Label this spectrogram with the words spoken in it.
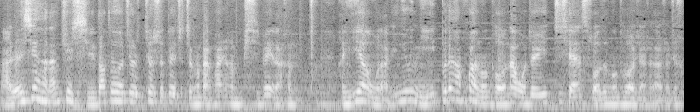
啊，人心很难聚齐，到最后就就是对这整个板块是很疲惫的，很很厌恶的。因为你不但换龙头，那我对于之前锁着龙头的选手来说就很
